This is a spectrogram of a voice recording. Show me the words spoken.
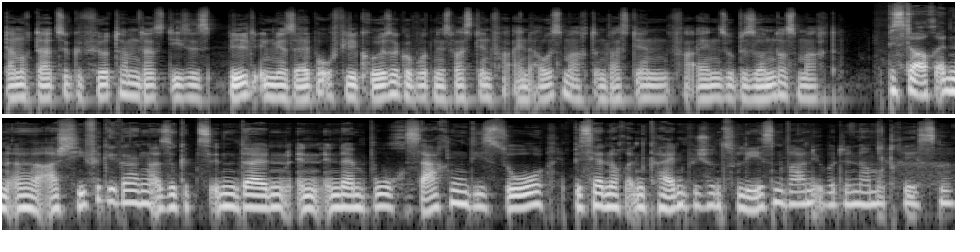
dann noch dazu geführt haben, dass dieses Bild in mir selber auch viel größer geworden ist, was den Verein ausmacht und was den Verein so besonders macht. Bist du auch in äh, Archive gegangen? Also gibt es in, dein, in, in deinem Buch Sachen, die so bisher noch in keinen Büchern zu lesen waren über Dynamo Dresden?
